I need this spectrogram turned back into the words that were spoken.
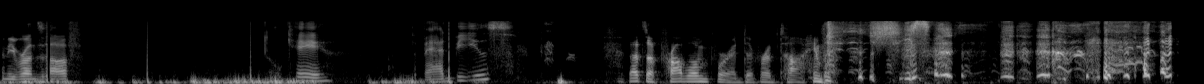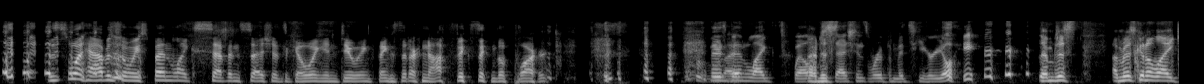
And he runs off. Okay. The bad bees? That's a problem for a different time. Jeez. this is what happens when we spend like seven sessions going and doing things that are not fixing the park. There's been like 12 just- sessions worth of material here. I'm just I'm just gonna like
